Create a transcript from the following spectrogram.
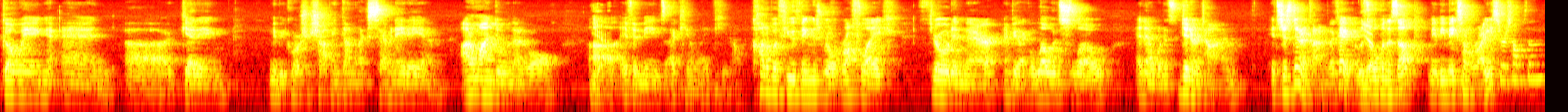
going and uh, getting maybe grocery shopping done at like 7 8 a.m i don't mind doing that at all. Uh, if it means i can like you know cut up a few things real rough like throw it in there and be like low and slow. And then when it's dinner time it's just dinner time. Like hey let's Yep. open this up maybe make some rice or something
